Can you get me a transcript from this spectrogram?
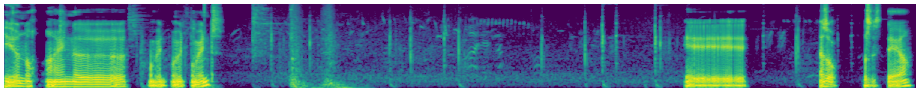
Hier noch eine... Moment, Moment, Moment. Äh, also, das ist der.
